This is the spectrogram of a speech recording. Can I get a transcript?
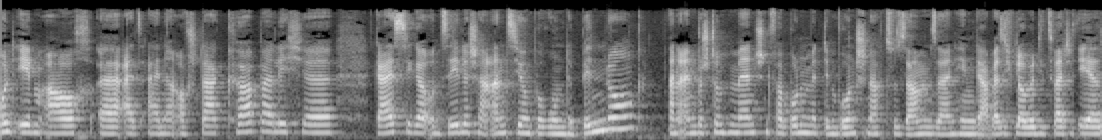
und eben auch äh, als eine auf stark körperliche, geistiger und seelischer Anziehung beruhende Bindung an einen bestimmten Menschen verbunden mit dem Wunsch nach Zusammensein hingab. Also ich glaube, die zweite ist eher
